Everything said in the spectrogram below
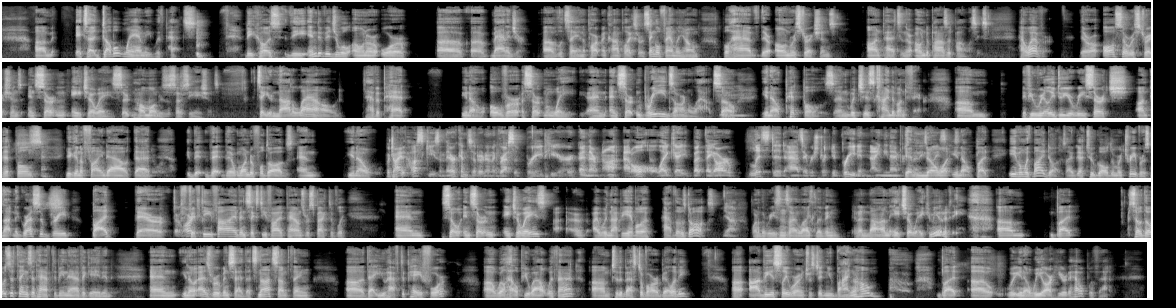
Um, it's a double whammy with pets because the individual owner or uh, uh, manager of, let's say, an apartment complex or a single family home will have their own restrictions on pets and their own deposit policies. However, there are also restrictions in certain HOAs, certain homeowners associations. Let's Say you're not allowed to have a pet, you know, over a certain weight and, and certain breeds aren't allowed. So, Mhm. you know, pit bulls and which is kind of unfair. Um, if you really do your research on pit bulls, you're going to find out that, that, they're wonderful dogs and, you know, Which I have huskies, and they're considered an aggressive breed here, and they're not at all. Like, I, but they are listed as a restricted breed in ninety nine Yeah, percent of these no places. one, you know, but even with my dogs, I've got two golden retrievers, not an aggressive breed, but they're, They're 55 and 65 pounds respectively. And so in certain HOAs, I, I would not be able to have those dogs. Yeah. One of the reasons I like living in a non HOA community. Um, but so those are things that have to be navigated. And, you know, as Ruben said, that's not something, uh, that you have to pay for. Uh, we'll help you out with that, um, to the best of our ability. Uh, obviously we're interested in you buying a home, but, uh, we, you know, we are here to help with that.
